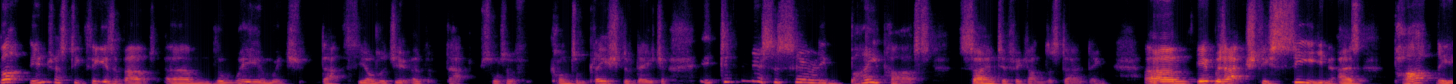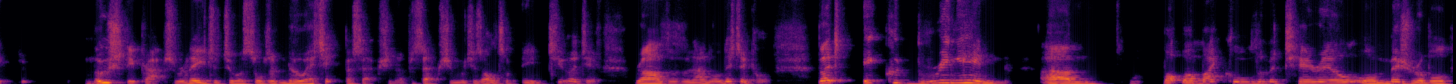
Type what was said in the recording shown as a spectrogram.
But the interesting thing is about um, the way in which that theology, uh, that sort of contemplation of nature, it didn't necessarily bypass scientific understanding. Um, it was actually seen as partly, mostly perhaps related to a sort of noetic perception, a perception which is ultimately intuitive rather than analytical. But it could bring in um, what one might call the material or measurable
